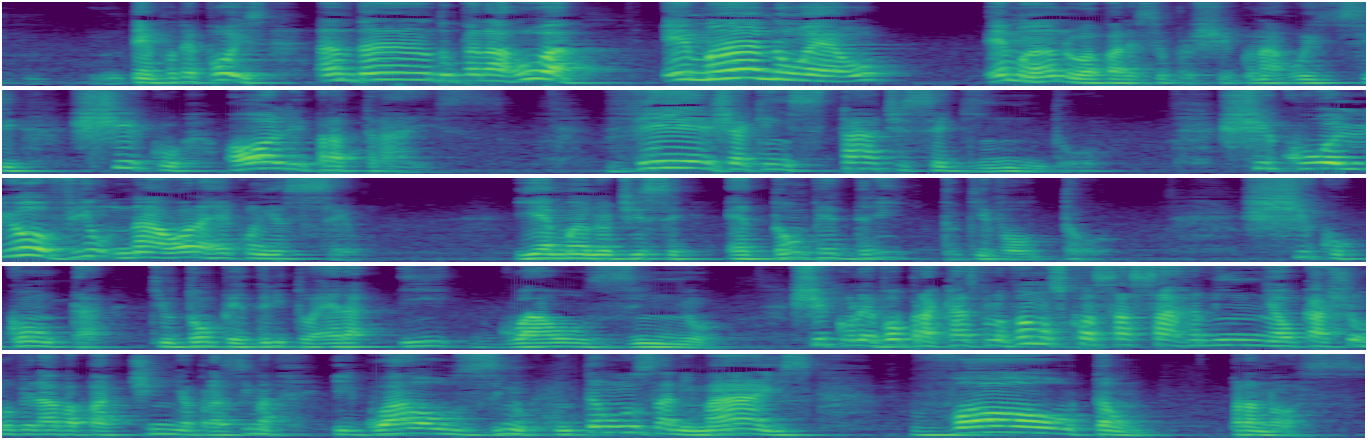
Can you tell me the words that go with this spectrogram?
um tempo depois, andando pela rua, Emmanuel Emmanuel apareceu para Chico na rua e disse: Chico, olhe para trás, veja quem está te seguindo. Chico olhou, viu, na hora reconheceu. E Emmanuel disse: É Dom Pedrito que voltou. Chico conta que o Dom Pedrito era igualzinho. Chico levou para casa e falou: Vamos coçar sarninha. O cachorro virava patinha para cima, igualzinho. Então os animais voltam para nós.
